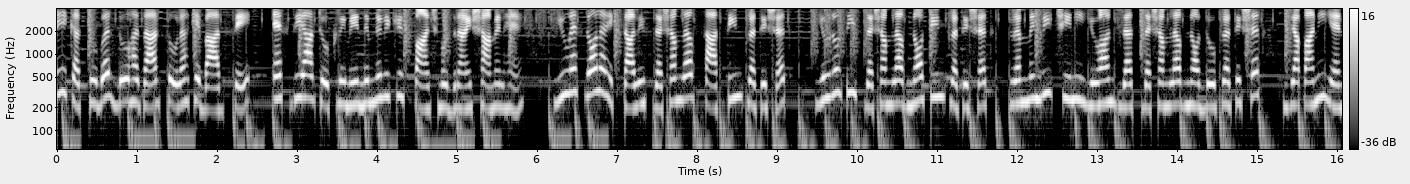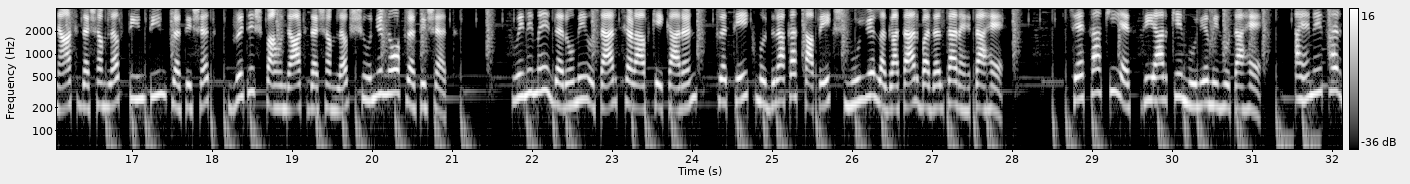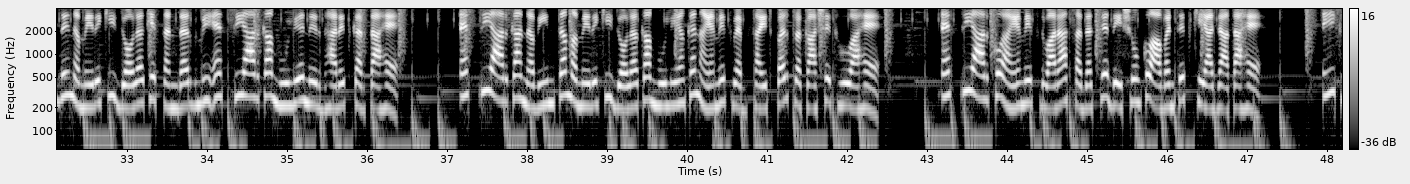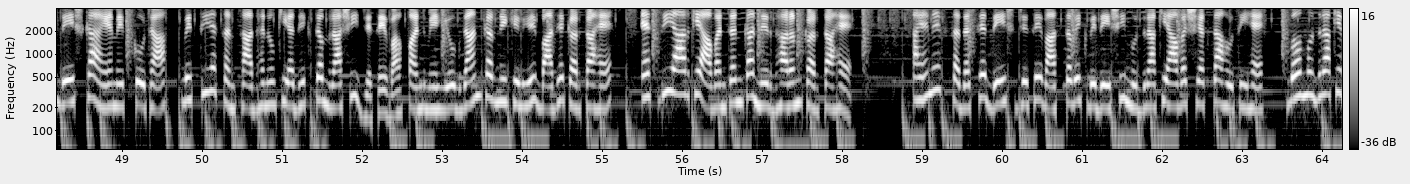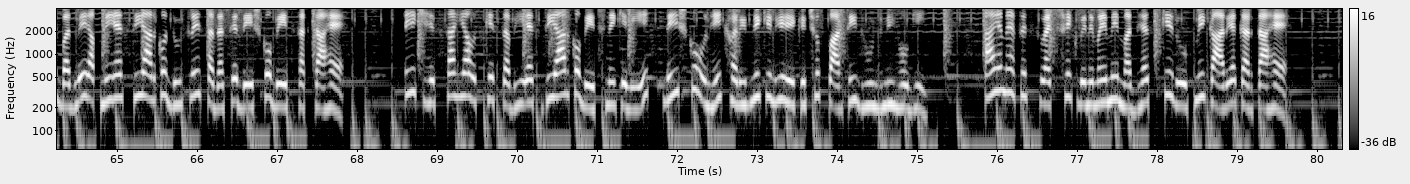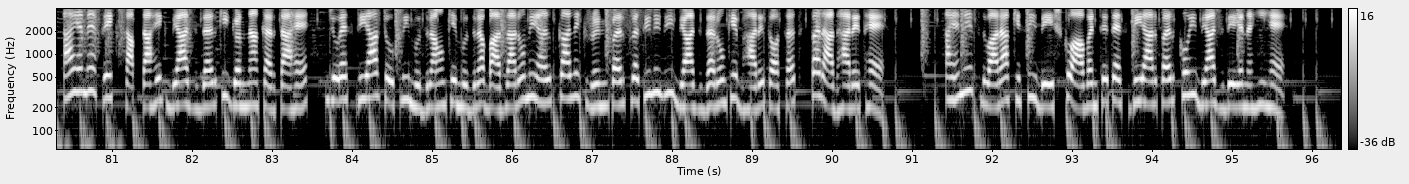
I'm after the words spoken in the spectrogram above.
एक अक्टूबर 2016 के बाद से एसडीआर टोकरी में निम्नलिखित पाँच मुद्राएँ शामिल हैं। यूएस डॉलर इकतालीस दशमलव सात तीन प्रतिशत यूरो तीस दशमलव नौ तीन प्रतिशत रमिनबी चीनी युआन दस दशमलव नौ दो प्रतिशत, जापानी येन आठ दशमलव तीन तीन प्रतिशत, ब्रिटिश पाउंड आठ दशमलव शून्य नौ प्रतिशत। विनिमय दरों में उतार चढ़ाव के कारण, प्रत्येक मुद्रा का सापेक्ष मूल्य लगातार बदलता रहता है। जैसा कि एसडीआर के मूल्य में होता है। आईएमएफ हर दिन अमेरिकी डॉलर के संदर्भ में एसडीआर का मूल्य निर्धारित करता है। एसडीआर का नवीनतम अमेरिकी डॉलर का मूल्यांकन आईएमएफ वेबसाइट पर प्रकाशित हुआ है। एसडीआर को आईएमएफ द्वारा सदस्य देशों को आवंटित किया जाता है। एक देश का आईएमएफ कोटा वित्तीय संसाधनों की अधिकतम राशि जिसे वह फंड में योगदान करने के लिए बाध्य करता है एसडीआर के आवंटन का निर्धारण करता है। आईएमएफ सदस्य देश जिसे वास्तविक विदेशी मुद्रा की आवश्यकता होती है, वह मुद्रा के बदले अपने एसडीआर को दूसरे सदस्य देश को बेच सकता है। एक हिस्सा या उसके सभी एसडीआर को बेचने के लिए देश को उन्हें खरीदने के लिए एक इच्छुक पार्टी ढूंढनी होगी। आईएमएफ इस स्वैच्छिक विनिमय में मध्यस्थ के रूप में कार्य करता है। आईएमएफ एक साप्ताहिक ब्याज दर की गणना करता है, जो एसडीआर टोकरी मुद्राओं के मुद्रा बाजारों में अल्पकालिक ऋण पर प्रतिनिधि ब्याज दरों के भारित औसत पर आधारित है। आईएमएफ द्वारा किसी देश को आवंटित एसडीआर पर कोई ब्याज देय नहीं है।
